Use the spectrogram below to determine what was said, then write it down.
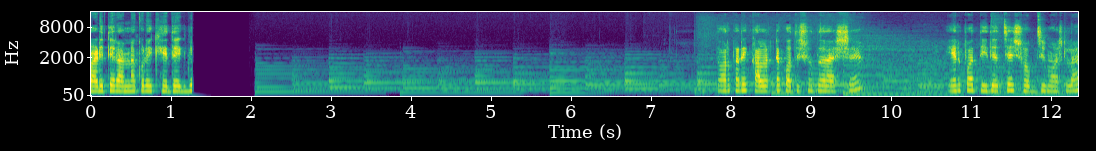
বাড়িতে রান্না করে খেয়ে দেখবে। তরকারি কালারটা কত সুন্দর আসছে। এরপর দিয়ে দিচ্ছে সবজি মশলা।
